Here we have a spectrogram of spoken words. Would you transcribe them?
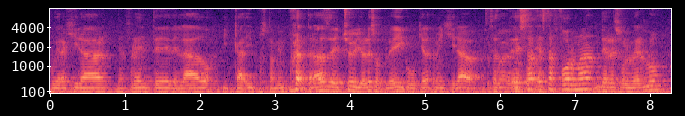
pudiera girar de frente, de lado y, y pues también por atrás. De hecho yo le soplé y como quiera también giraba. O sea, esta forma de resolverlo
